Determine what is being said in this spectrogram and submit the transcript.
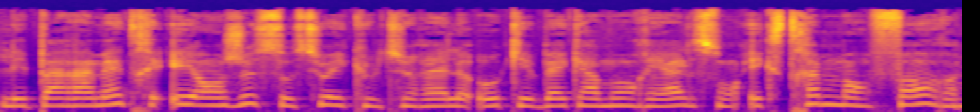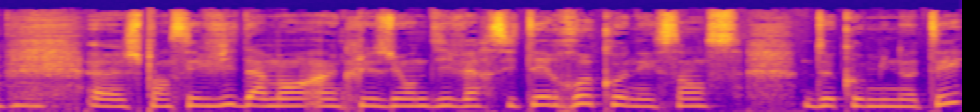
Les paramètres et enjeux sociaux et culturels au Québec, à Montréal, sont extrêmement forts. Mm-hmm. je pense évidemment inclusion, diversité, reconnaissance de communauté.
